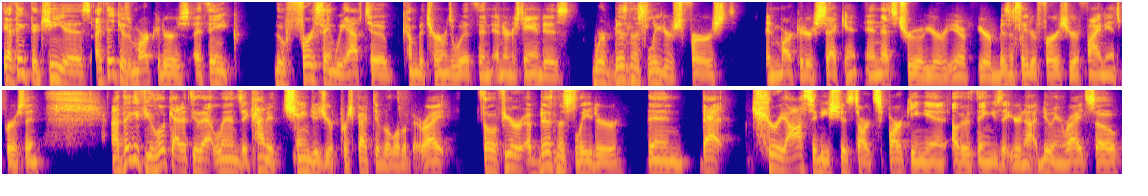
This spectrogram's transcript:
Yeah. I think the key is, I think as marketers, I think the first thing we have to come to terms with and, and understand is we're business leaders first and marketers second. And that's true of your, your, your business leader first, you're a finance person. I think if you look at it through that lens, it kind of changes your perspective a little bit, right? So if you're a business leader, then that curiosity should start sparking in other things that you're not doing, right? So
